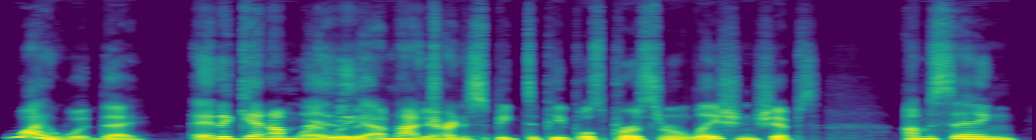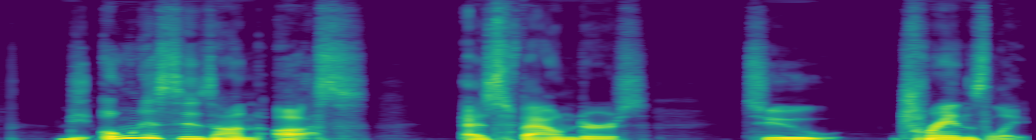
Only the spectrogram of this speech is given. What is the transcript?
Why would they? And again, I'm eh, they? I'm not Yeah. trying to speak to people's personal relationships. I'm saying the onus is on us as founders to translate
